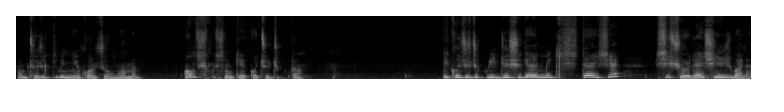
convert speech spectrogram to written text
Ama çocuk gibi niye konuşuyorum hemen? Alışmışım Keko çocuktan. Keko çocuk videosu gelmek isterse şey şöyle şimdi bana.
